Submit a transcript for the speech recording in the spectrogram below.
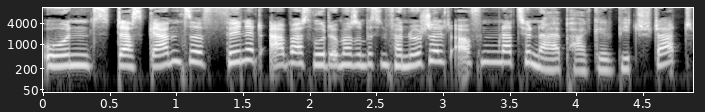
Und das Ganze findet aber, es wurde immer so ein bisschen vernuschelt, auf einem Nationalparkgebiet statt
